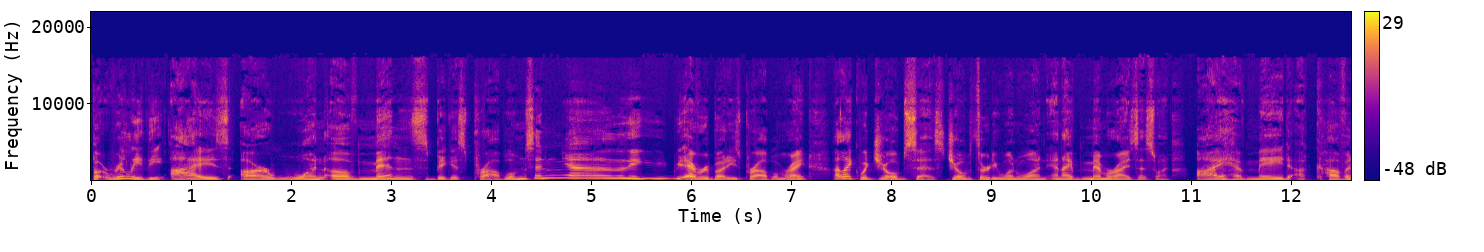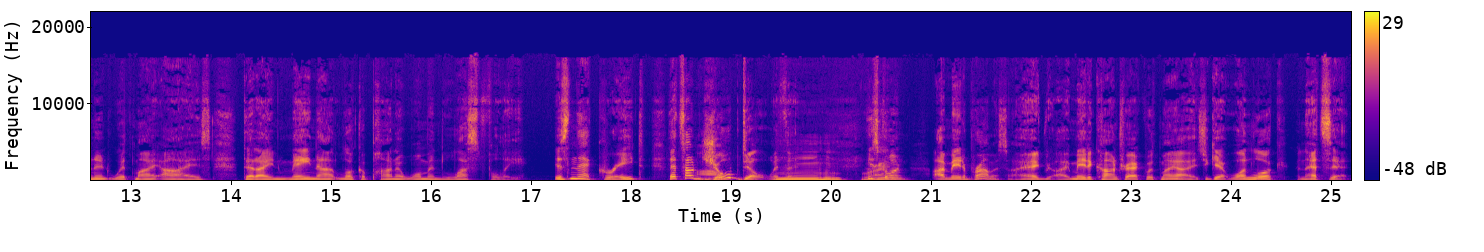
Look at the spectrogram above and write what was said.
But really, the eyes are one of men's biggest problems. And yeah, the, everybody's problem, right? I like what Job says, Job 31 1, and I've memorized this one. I have made a covenant with my eyes that I may not look upon a woman lustfully. Isn't that great? That's how Job dealt with it. He's Mm-hmm. right. going, I made a promise. I, I made a contract with my eyes. You get one look, and that's it.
